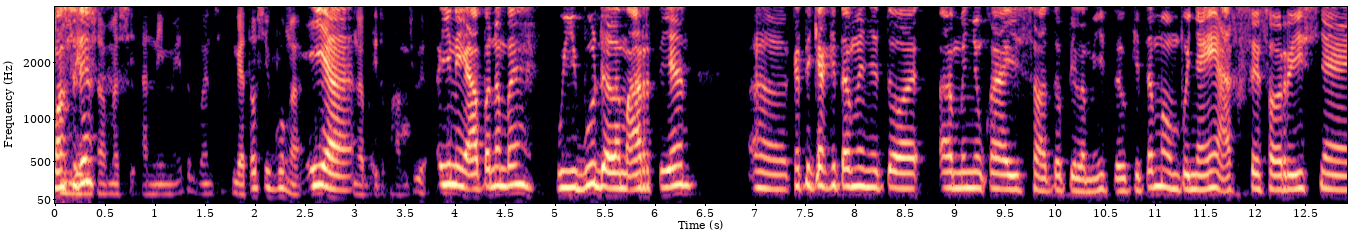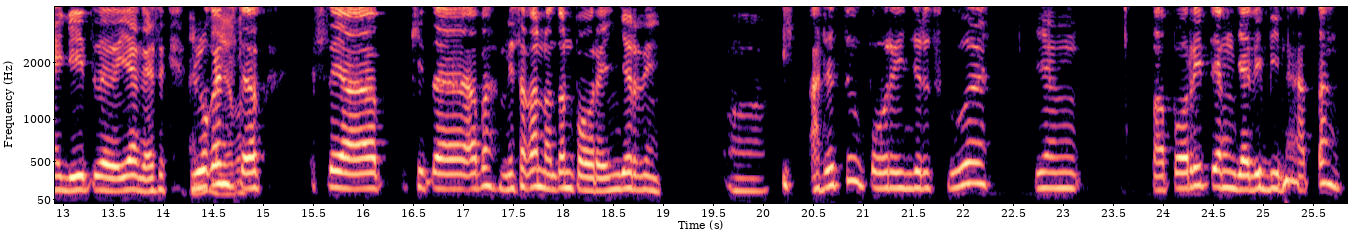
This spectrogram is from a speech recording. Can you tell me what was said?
Maksudnya- sama si anime itu bukan sih nggak tahu sih gue nggak iya, nggak begitu paham juga ini apa namanya? Wibu dalam artian eh, ketika kita menyetua, eh, menyukai suatu film itu, kita mempunyai aksesorisnya gitu, ya enggak sih? Dulu kan setiap setiap kita apa misalkan nonton Power Ranger nih oh, ih ada tuh Power Rangers gua yang favorit yang jadi binatang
